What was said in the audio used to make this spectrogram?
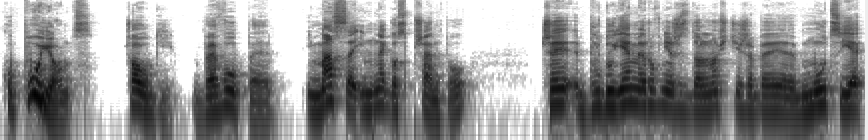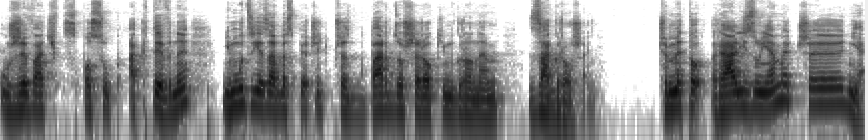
kupując czołgi, BWP i masę innego sprzętu, czy budujemy również zdolności, żeby móc je używać w sposób aktywny i móc je zabezpieczyć przed bardzo szerokim gronem zagrożeń? Czy my to realizujemy, czy nie?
